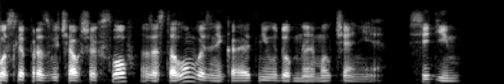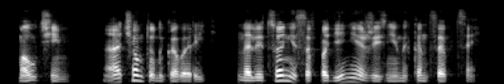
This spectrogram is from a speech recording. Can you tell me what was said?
После прозвучавших слов за столом возникает неудобное молчание. Сидим, молчим. А о чем тут говорить? На лицо несовпадение жизненных концепций.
